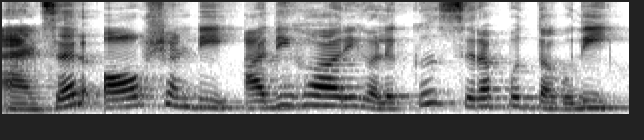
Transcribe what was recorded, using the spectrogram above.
ஆன்சர் ஆப்ஷன் டி அதிகாரிகளுக்கு சிறப்பு தகுதி.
